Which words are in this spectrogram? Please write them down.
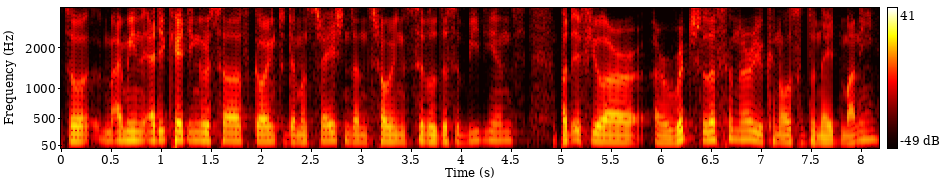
So, I mean, educating yourself, going to demonstrations and showing civil disobedience. But if you are a rich listener, you can also donate money.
